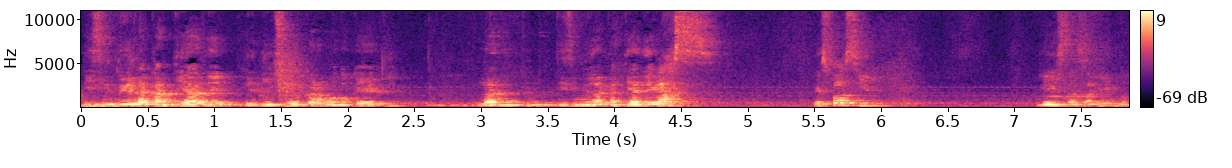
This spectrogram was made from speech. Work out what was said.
disminuir la cantidad de, de dióxido de carbono que hay aquí. La, disminuir la cantidad de gas. Es fácil. Y ahí está saliendo.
